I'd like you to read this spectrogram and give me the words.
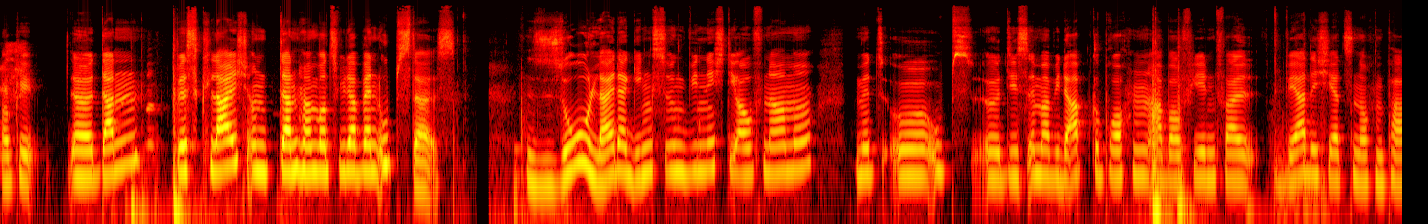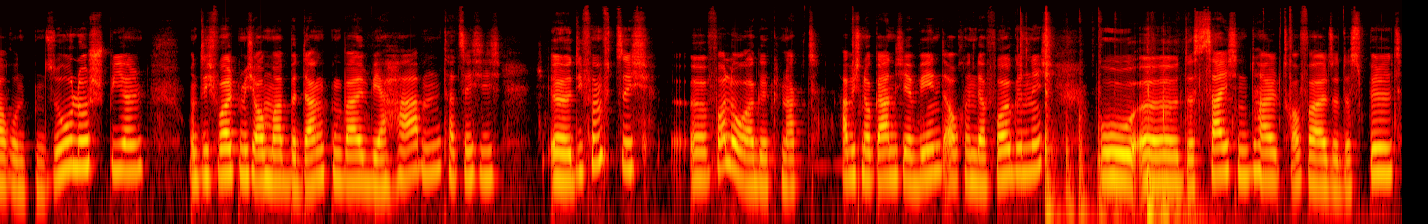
Okay. Äh, dann bis gleich und dann hören wir uns wieder, wenn Ups da ist. So, leider ging es irgendwie nicht, die Aufnahme mit uh, Ups. Uh, die ist immer wieder abgebrochen, aber auf jeden Fall werde ich jetzt noch ein paar Runden Solo spielen. Und ich wollte mich auch mal bedanken, weil wir haben tatsächlich äh, die 50 äh, Follower geknackt. Habe ich noch gar nicht erwähnt, auch in der Folge nicht, wo das Zeichen halt drauf war, also das Bild,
